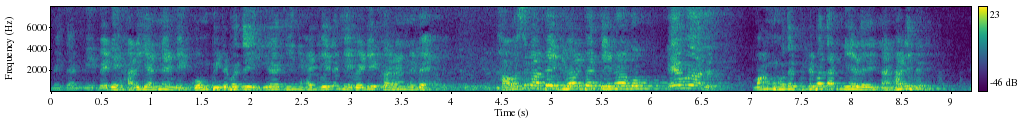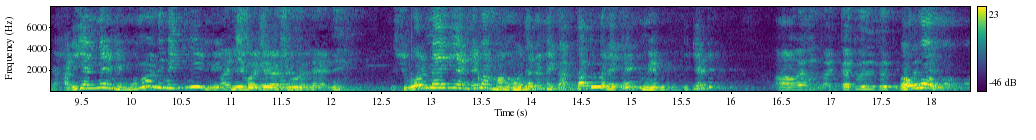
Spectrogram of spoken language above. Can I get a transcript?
මේ දැන් මේ වැඩේ හරියන්නේ. මේ ගොම් පිටපතේ ඉලා තියෙන හැටියට මේ වැඩේ කරන්න බෑ. හවසට අපේ ගෙවල් පැත්තේ එනවාකෝ. ඒ මොනවාද? මං හොඳ පිටපතක් ලියලා දෙන්නම්. හරිද? හරියන්නේ මේ මොනවද මේ තියෙන්නේ? අනේ මගේ ෂුවර් නෑනේ. ෂුවර් නැහැ කියන්නේ මම හොඳට මේ ගත්කතු වල එකෙන් මේ පිටියට. ආ ඔයා ලක්කතුවලද? ඔව් ඔව්.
